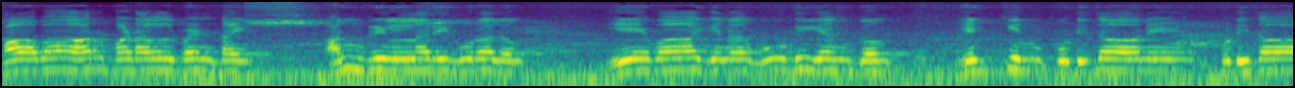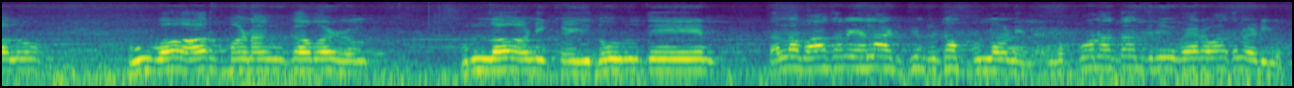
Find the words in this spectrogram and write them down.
காவார் மடல் வெண்டை அன்றில் அறிகுறலும் ஏவாயின ஊடியங்கும் எக்கின் குடிதானே குடிதாலோ பூவார் மணங்கமழும் புல்லாணி கைதொழுதேன். நல்ல வாசனையெல்லாம் அடிச்சுட்டு இருக்கான் புல்லாணியில். இங்கே போனால் தான் தெரியும் வேறு வாசனை அடிக்கும்.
